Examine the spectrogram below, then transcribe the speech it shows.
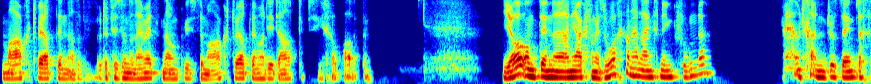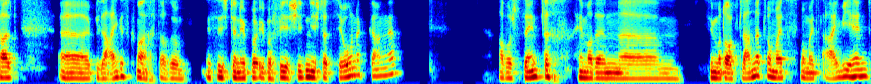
Marktwert, also für das Unternehmen jetzt noch einen gewissen Marktwert, wenn man die Daten bei sich behalten. Ja, und dann äh, habe ich angefangen zu suchen und habe eigentlich nichts gefunden. Und habe schlussendlich halt äh, etwas Eigenes gemacht. Also es ist dann über, über verschiedene Stationen gegangen. Aber schlussendlich haben wir dann ähm, sind wir dort gelandet, wo wir jetzt, wo wir jetzt Ivy haben,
